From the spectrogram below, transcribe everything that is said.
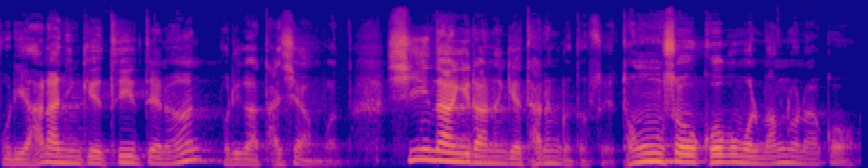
우리 하나님께 드릴 때는 우리가 다시 한번 신앙이라는 게 다른 것 없어요. 동서고금을 막론하고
